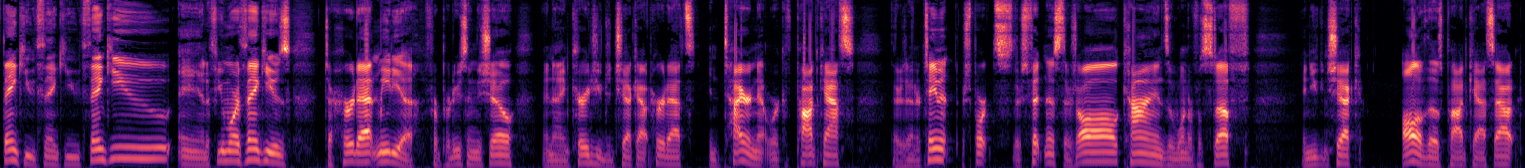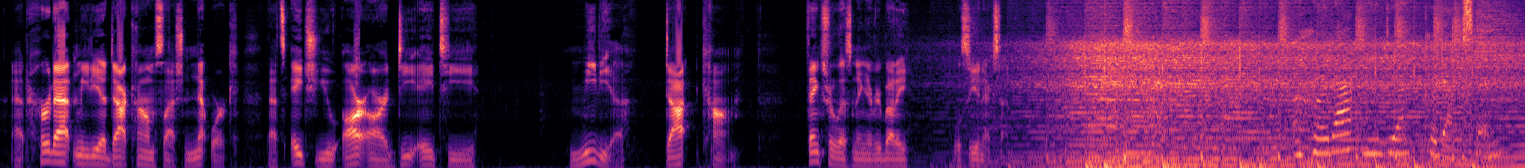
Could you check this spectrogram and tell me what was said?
Thank you, thank you, thank you, and a few more thank yous to Hurrdat Media for producing the show, and I encourage you to check out Hurrdat's entire network of podcasts. There's entertainment, there's sports, there's fitness, there's all kinds of wonderful stuff. And you can check all of those podcasts out at hurrdatmedia.com slash network. That's H-U-R-R-D-A-T media.com. Thanks for listening, everybody. We'll see you next time. A Hurrdat Media Production.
